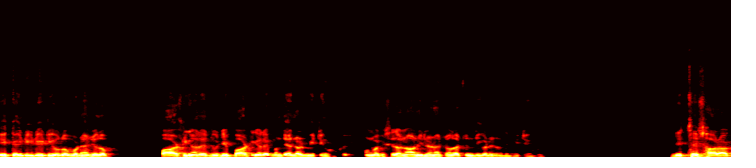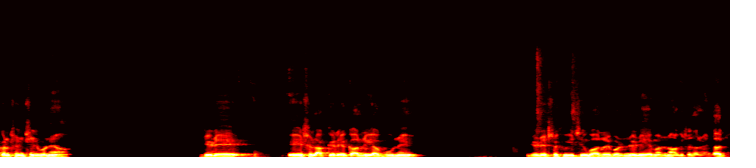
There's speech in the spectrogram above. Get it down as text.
ਇਹ ਕੈਂਡੀਡੇਟ ਹੀ ਉਦੋਂ ਬਣਿਆ ਜਦੋਂ ਪਾਰਟੀਆਂ ਦੇ ਦੂਜੀ ਪਾਰਟੀਆਂ ਦੇ ਬੰਦਿਆਂ ਨਾਲ ਮੀਟਿੰਗ ਹੋ ਗਈ। ਹੁਣ ਮੈਂ ਕਿਸੇ ਦਾ ਨਾਂ ਨਹੀਂ ਲੈਣਾ ਚਾਹੁੰਦਾ ਚੰਡੀਗੜ੍ਹ ਇਹਨਾਂ ਦੀ ਮੀਟਿੰਗ ਹੋਈ। ਜਿੱਥੇ ਸਾਰਾ ਕੰਸੈਂਸਸ ਬਣਿਆ ਜਿਹੜੇ ਇਸ ਇਲਾਕੇ ਦੇ ਅਕਾਲੀ ਆਗੂ ਨੇ ਜਿਹੜੇ ਸੁਖਵੀਰ ਸਿੰਘ ਬਾਦਲ ਬੜੇ ਨੇੜੇ ਆ, ਮੈਂ ਨਾ ਕਿਸੇ ਦਾ ਲੈਂਦਾ ਨਹੀਂ।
